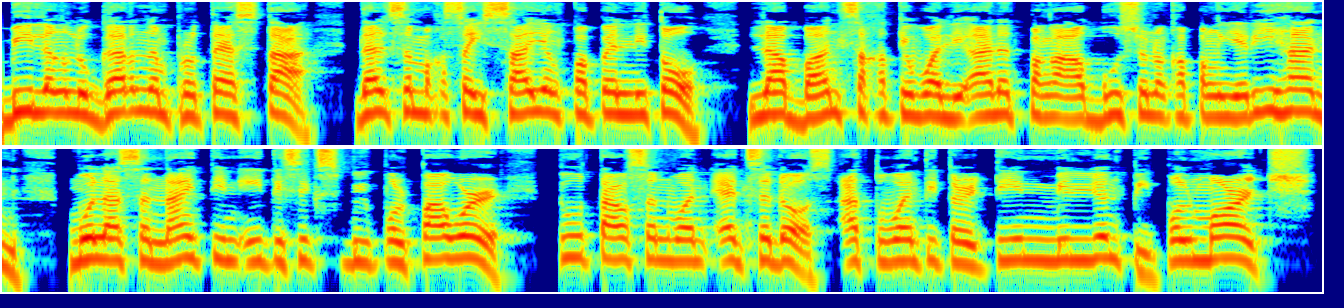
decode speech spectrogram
bilang lugar ng protesta dahil sa makasaysayang papel nito laban sa katiwalian at pang-aabuso ng kapangyarihan mula sa 1986 People Power, 2001 EDSA DOS at 2013 Million People March.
